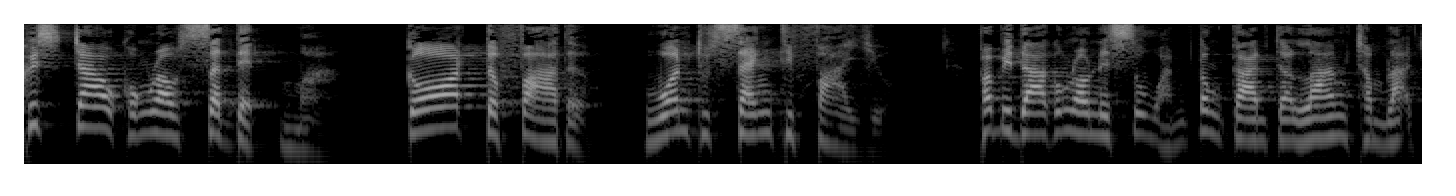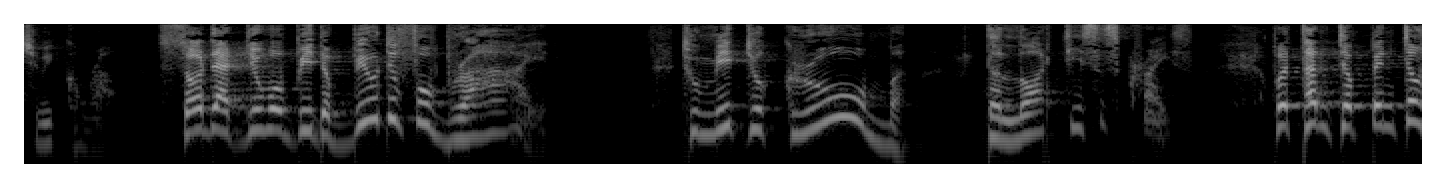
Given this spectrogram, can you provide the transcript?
คริสต์เจ้าของเราเสด็จมา God the Father want to sanctify you พระบิดาของเราในสวรรค์ต้องการจะล้างชำระชีวิตของเรา so that you will be the beautiful bride to meet your groom the Lord Jesus Christ เพื่อท่านจะเป็นเจ้า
